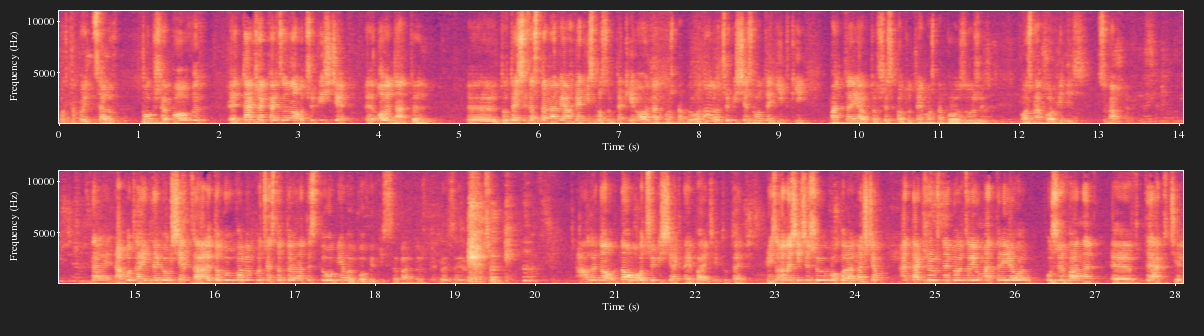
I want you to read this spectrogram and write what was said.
można powiedzieć, celów pogrzebowych. E, Także kradziono oczywiście e, ornaty. E, Tutaj się zastanawiałem, w jaki sposób taki ornat można było, no ale oczywiście złote nitki, materiał, to wszystko tutaj można było zużyć. Można powiedzieć, słucham? Dla, albo dla innego księdza, ale to był problem, bo często te ornaty z tyłu miały powypisywane różnego rodzaju rzeczy. Ale no, no oczywiście jak najbardziej tutaj. Więc one się cieszyły popularnością, a także różnego rodzaju materiały używane e, w trakcie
